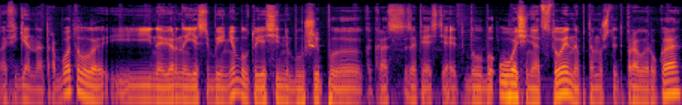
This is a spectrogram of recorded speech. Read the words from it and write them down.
офигенно отработала. И, наверное, если бы ее не было, то я сильно бы ушиб э, как раз запястье. Это было бы очень отстойно, потому что это правая рука.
